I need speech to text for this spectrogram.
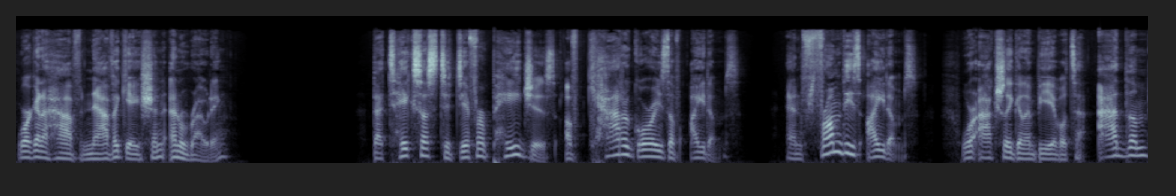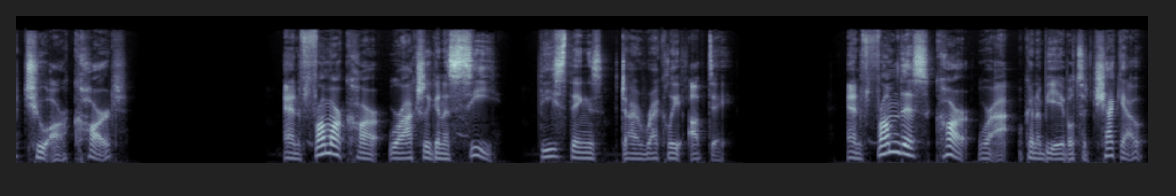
We're going to have navigation and routing that takes us to different pages of categories of items. And from these items, we're actually going to be able to add them to our cart. And from our cart, we're actually going to see these things directly update. And from this cart, we're going to be able to check out,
